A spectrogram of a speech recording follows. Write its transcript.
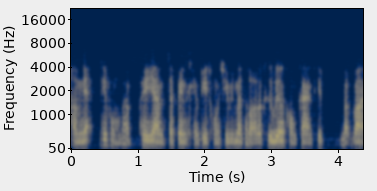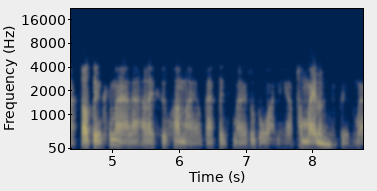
คำเนี้ยที่ผมแบบพยายามจะเป็นเข็มทิศของชีวิตมาตลอดก็คือเรื่องของการที่แบบว่าเราตื่นขึ้นมาแล้วอะไรคือความหมายของการตื่นขึ้นมาในทุกๆวันนี้ครับทำไมเราถึงตื่นขึ้นมา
